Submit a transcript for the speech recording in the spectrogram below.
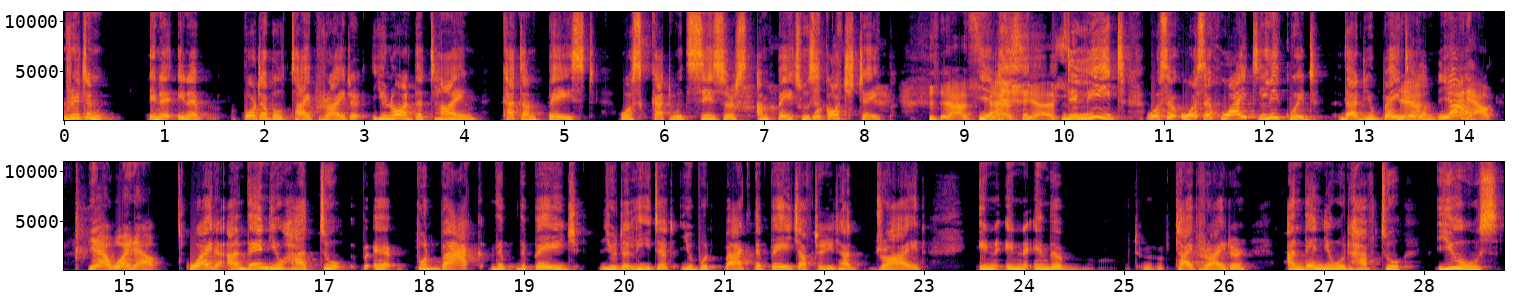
Written in a, in a portable typewriter. You know, at the time, cut and paste was cut with scissors and paste with scotch tape. Yes, yeah. yes, yes. Delete was a, was a white liquid that you painted yeah, on. Yeah. White out. Yeah, white White, and then you had to uh, put back the, the page you deleted. You put back the page after it had dried in, in, in the typewriter and then you would have to use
